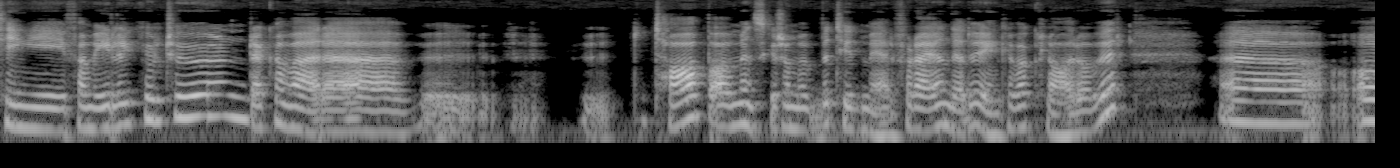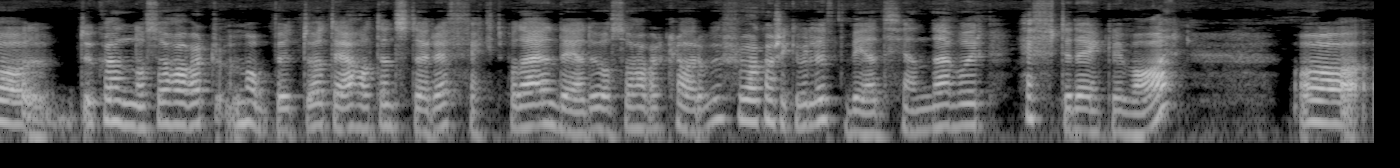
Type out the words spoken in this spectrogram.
ting i familiekulturen, det kan være eh, tap av mennesker som har betydd mer for deg enn det du egentlig var klar over. Eh, og du kan også ha vært mobbet, og at det har hatt en større effekt på deg enn det du også har vært klar over. For du har kanskje ikke villet vedkjenne deg hvor heftig det egentlig var. Og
